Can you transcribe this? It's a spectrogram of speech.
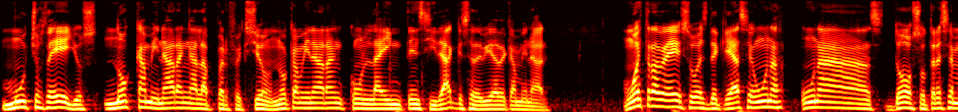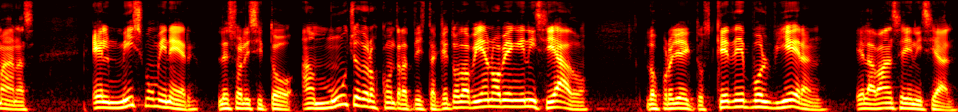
muchos de ellos no caminaran a la perfección, no caminaran con la intensidad que se debía de caminar. Muestra de eso es de que hace unas dos o tres semanas el mismo Miner le solicitó a muchos de los contratistas que todavía no habían iniciado los proyectos que devolvieran el avance inicial.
